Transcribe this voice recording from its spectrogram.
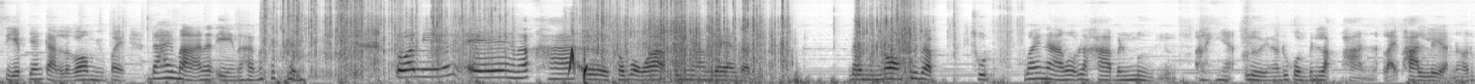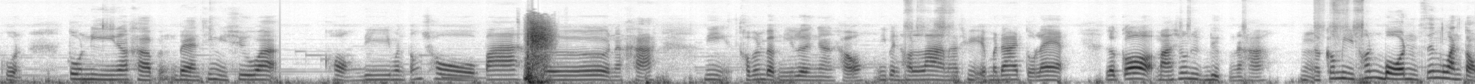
เซียบแย่งกัน แล้วก็มิวไปได้มานั่นเองนะคะก็จะเป็นตัวนี้นั่นเองนะคะ เออเขาบอกว่าเป็นงานแบรนด์แบบแบรนด์มืองนอกที่แบบชุดว่ายน้ำราคาเป็นหมื่นหรืออะไรเงี้ยเลยนะทุกคนเป็นหลักพันหลายพันเลยนะคะทุกคนตัวนี้นะคะเป็นแบรนด์ที่มีชื่อว่าของดีมันต้องโชว์ป้าเออนะคะ นี่เขาเป็นแบบนี้เลยงานเขา นี่เป็นท่อนล่างนะคะที่มีเอฟมาได้ตัวแรก แล้วก็มาช่วงดึกๆนะคะ แล้วก็มีท่อนบน ซึ่งวันต่อ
